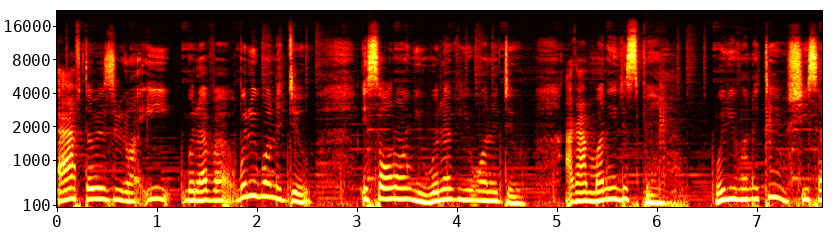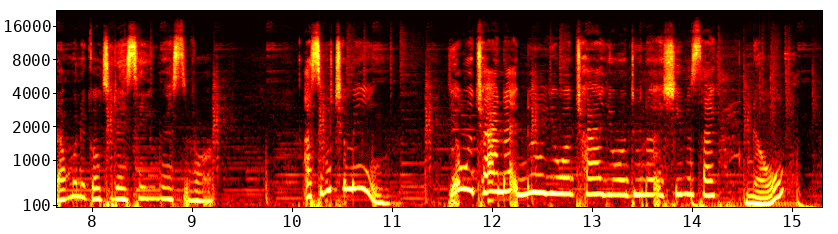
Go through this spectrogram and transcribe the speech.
afterwards. We're gonna eat, whatever. What do you want to do? It's all on you. Whatever you want to do. I got money to spend. What do you want to do? She said, I want to go to that same restaurant. I said, What you mean? You want to try nothing new? You want to try? You want to do nothing? She was like, No.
